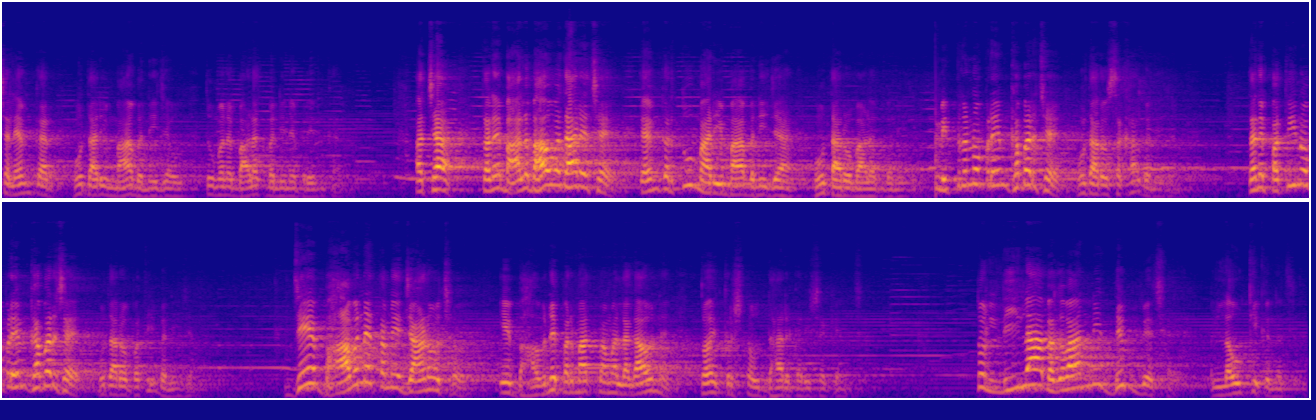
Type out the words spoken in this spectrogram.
ચલ એમ કર, હું તારી માં બની જાઉં. તું મને બાળક બનીને પ્રેમ કર. અચ્છા, તને બાલ ભાવ વધારે છે. તેમ કર તું મારી માં બની જા, હું તારો બાળક બની જા મિત્રનો પ્રેમ ખબર છે, હું તારો સખા બની જા તને પતિનો પ્રેમ ખબર છે, હું તારો પતિ બની જા જે ભાવને તમે જાણો છો, એ ભાવને પરમાત્મામાં લગાવો ને, તોય કૃષ્ણ ઉદ્ધાર કરી શકે છે. તો લીલા ભગવાનની દિવ્ય છે, લૌકિક નથી.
